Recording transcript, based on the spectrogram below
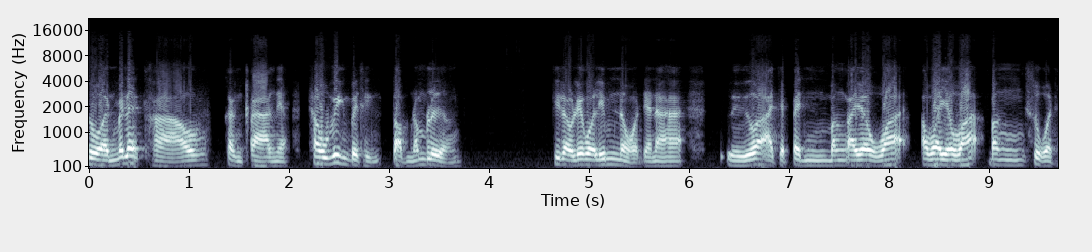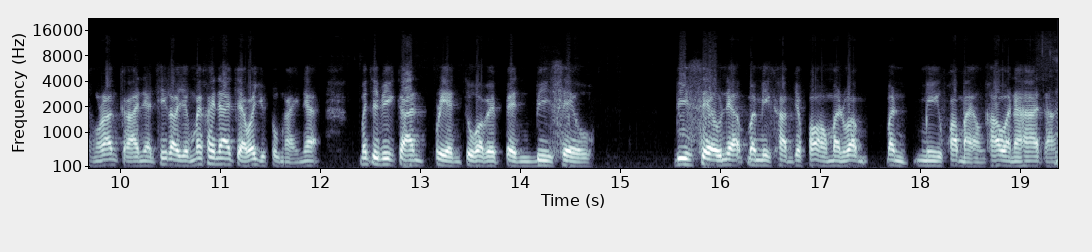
ส่วนเม็ดเลือดขาวกลางๆเนี่ย ถ้าวิ่งไปถึงต่อมน้ำเหลือง ที่เราเรียกว่าลิมโนดเนี่ยนะฮะหรือว่าอาจจะเป็นบางอวัยวะ อวัยวะบางส่วนของร่างกายเนี่ย ที่เรายังไม่ค่อยแน่ใจว่าอยู่ตรงไหนเนี่ย มันจะมีการเปลี่ยนตัวไปเป็น B เซลล์ B เซลล์เนี่ยมันมีคำเฉพาะของมันว่ามันมีความหมายของเขาอะนะฮะทาง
